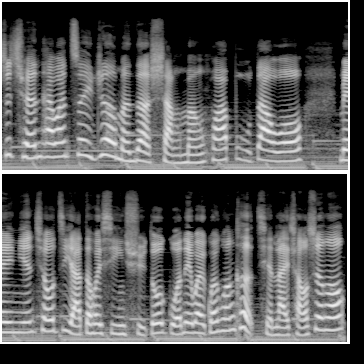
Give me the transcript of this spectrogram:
是全台湾最热门的赏芒花步道哦。每年秋季啊，都会吸引许多国内外观光客前来朝圣哦。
